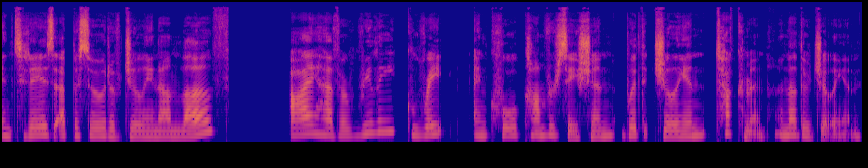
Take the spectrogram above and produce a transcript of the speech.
In today's episode of Jillian on Love, I have a really great and cool conversation with Jillian Tuchman, another Jillian.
